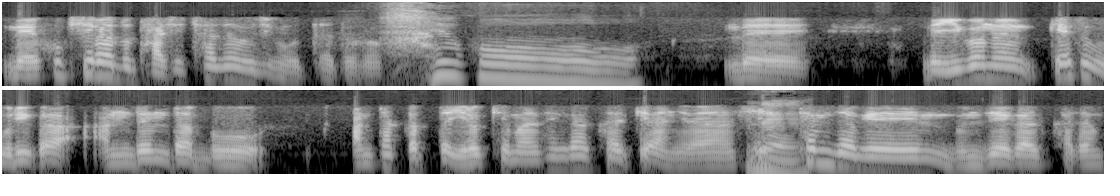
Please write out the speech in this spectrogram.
네, 혹시라도 다시 찾아오지 못하도록. 아이고. 네. 근데 이거는 계속 우리가 안 된다 뭐 안타깝다 이렇게만 생각할 게 아니라 네. 시스템적인 문제가 가장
